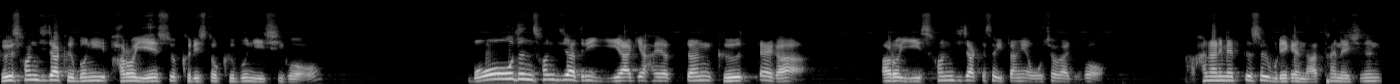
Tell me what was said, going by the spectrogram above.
그 선지자 그분이 바로 예수 그리스도 그분이시고 모든 선지자들이 이야기하였던 그 때가 바로 이 선지자께서 이 땅에 오셔가지고 하나님의 뜻을 우리에게 나타내시는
